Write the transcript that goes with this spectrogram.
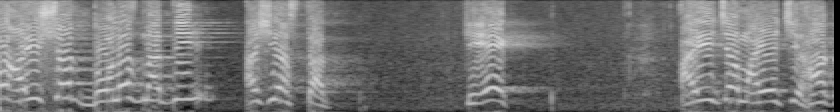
पण आयुष्यात दोनच नाती अशी असतात की एक आईच्या मायेची हाक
